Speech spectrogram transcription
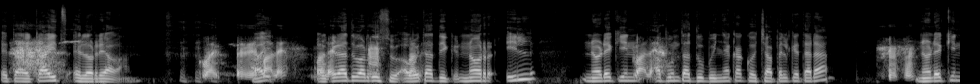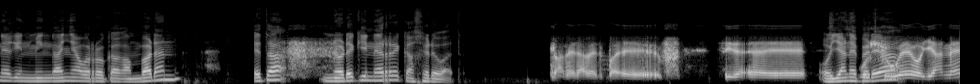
eta Ekaitz Elorriaga. Bai, eh, Bai? vale. Aukeratu behar duzu, hauetatik nor hil, norekin Vale. apuntatu binakako txapelketara, norekin egin mingaina borroka ganbaran, eta norekin erre kajero bat. A ver, a ver, ba, eh, zire, eh, Oiane Perea, Usue, Oiane,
